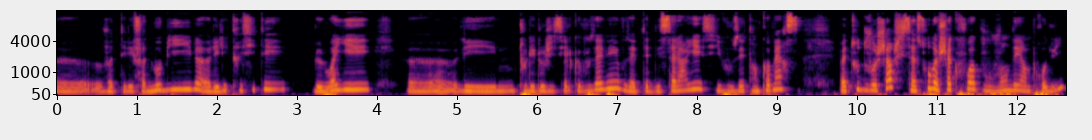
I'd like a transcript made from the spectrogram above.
euh, votre téléphone mobile, euh, l'électricité, le loyer, euh, les, tous les logiciels que vous avez, vous avez peut-être des salariés si vous êtes un commerce, bah, toutes vos charges, si ça se trouve, à chaque fois que vous vendez un produit,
